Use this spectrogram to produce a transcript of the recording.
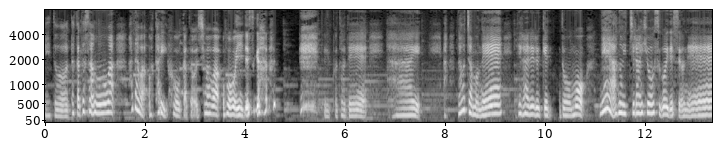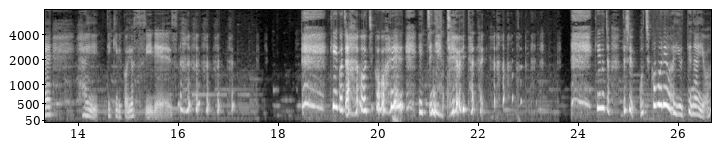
えっ、ー、と、高田さんは、肌は若い方かと、シワは多いですが ということで、はい。あ、なおちゃんもね、出られるけども、ね、あの一覧表すごいですよね。はい。できる子よっしーです。けいこちゃん、落ちこぼれエッチに手をいただい。けいこちゃん、私、落ちこぼれは言ってないよ。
